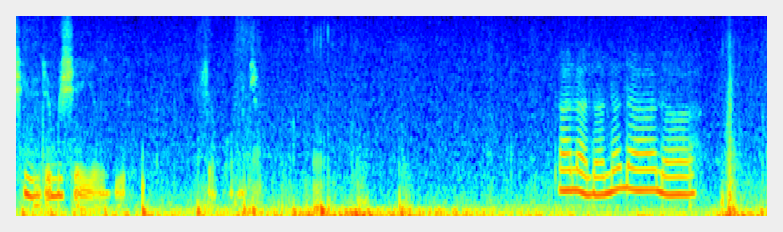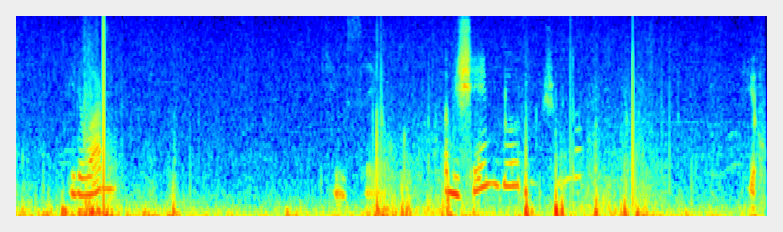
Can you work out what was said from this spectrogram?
Çince bir şey yazıyor. La la la la la la. Biri var mı? Kimse yok. Ha, bir şey mi gördüm şurada? Yok.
